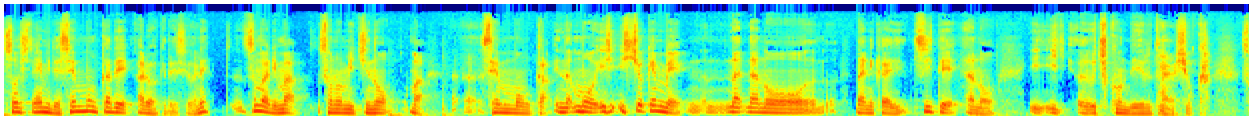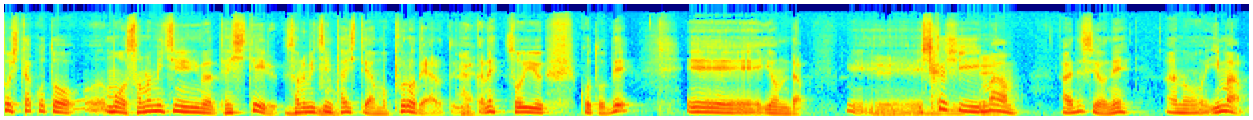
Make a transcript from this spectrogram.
そうした意味で専門家であるわけですよね。つまり、まあ、その道の、まあ、専門家、もう一生懸命、な、あの、何かについて、あの、打ち込んでいると言いましょうか。はい、そうしたことを、もうその道には徹している。その道に対してはもうプロであるというかね、はい、そういうことで、えー、読んだ。えー、しかし、まあ、あれですよね、あの今、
